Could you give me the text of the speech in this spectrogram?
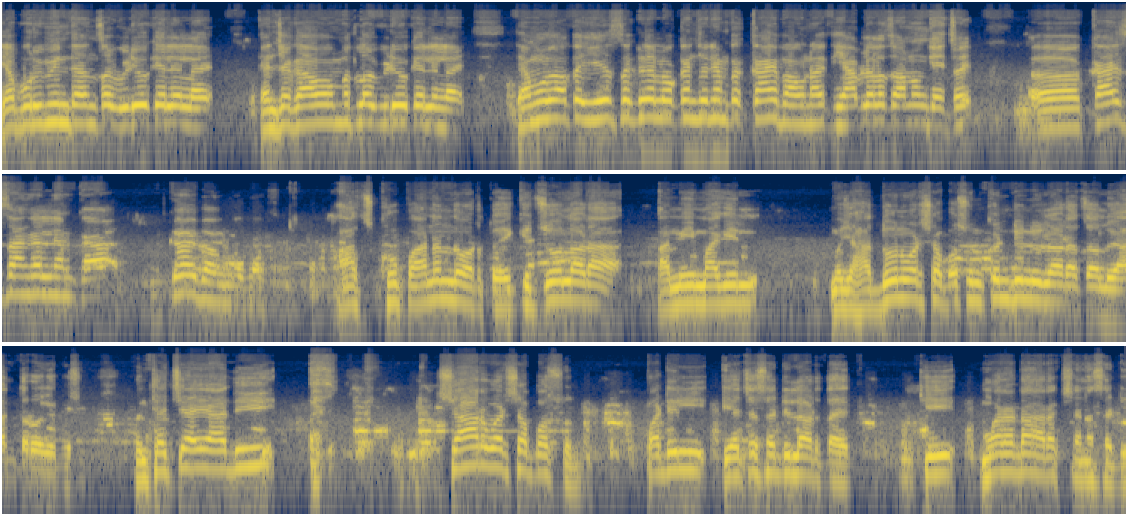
यापूर्वी मी त्यांचा व्हिडिओ केलेला आहे. त्यांच्या गावामधला व्हिडिओ केलेला आहे. त्यामुळे आता हे सगळ्या लोकांच्या नेमका काय भावना आहेत हे आपल्याला जाणून घ्यायचंय. आहे काय सांगाल नेमका? काय भावना आज खूप आनंद वाटतोय की जो लढा आम्ही मागील म्हणजे हा दोन वर्षापासून कंटिन्यू लढा चालू आहे आंतरवालीपासून पण त्याच्या आधी चार वर्षापासून पाटील याच्यासाठी लढतायत. की मराठा आरक्षणासाठी.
